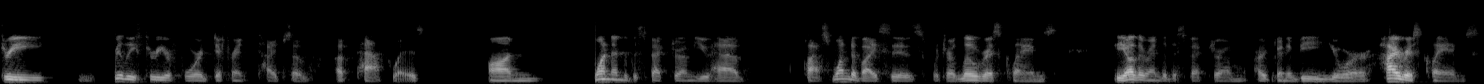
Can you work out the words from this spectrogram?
three really three or four different types of, of pathways. On one end of the spectrum, you have class one devices, which are low risk claims. The other end of the spectrum are going to be your high risk claims,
